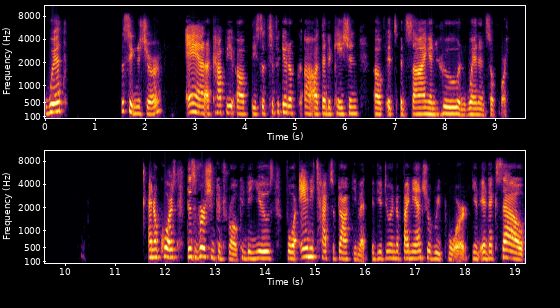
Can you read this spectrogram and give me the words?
with the signature and a copy of the certificate of uh, authentication of it's been signed and who and when and so forth. And of course, this version control can be used for any types of document. If you're doing a financial report in, in Excel,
